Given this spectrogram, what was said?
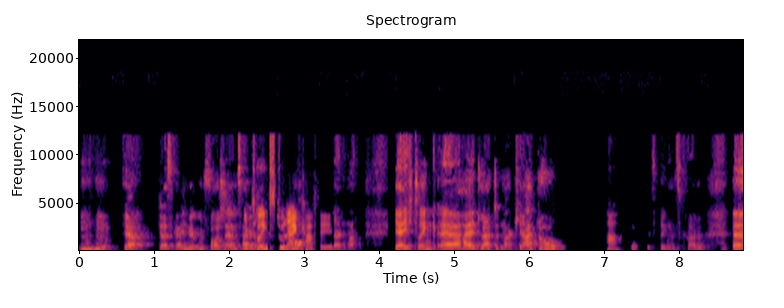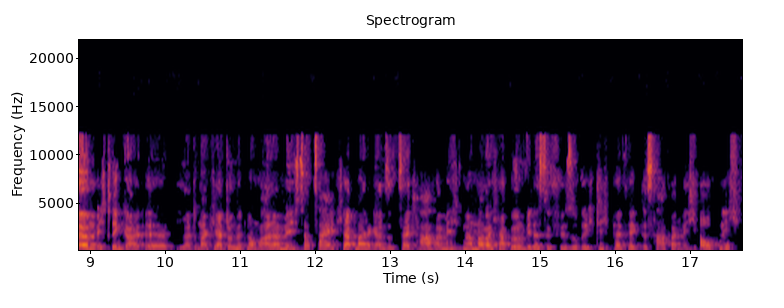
Mhm. Ja, das kann ich mir gut vorstellen. Wie trinkst du deinen Kaffee? Ja, ich trinke äh, halt Latte Macchiato Ah. Wir trinken es gerade. Ähm, ich trinke äh, Latte Macchiato mit normaler Milch zurzeit. Ich habe meine ganze Zeit Hafermilch genommen, aber ich habe irgendwie das Gefühl, so richtig perfekt ist Hafermilch auch nicht,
